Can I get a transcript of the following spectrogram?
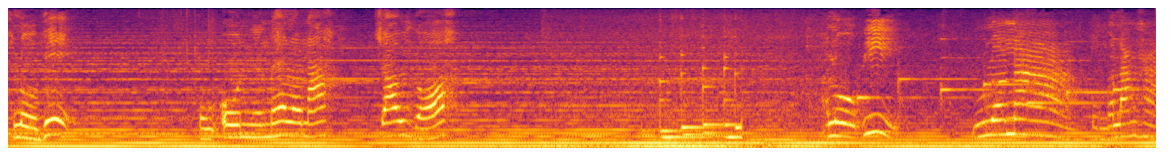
ฮัลโหลพี่ ผมโอนเงินมาให้แล้วนะเจ้าอีกเหรอฮัลโหลพี่ รู้แล้วนะผมกำลังหา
